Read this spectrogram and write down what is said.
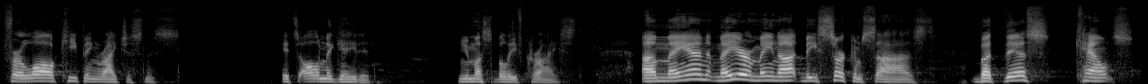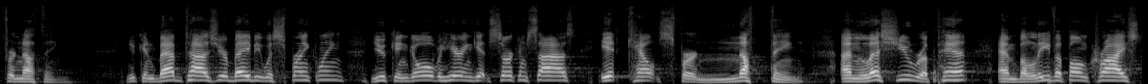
for law keeping righteousness. It's all negated. You must believe Christ. A man may or may not be circumcised, but this counts for nothing. You can baptize your baby with sprinkling. You can go over here and get circumcised. It counts for nothing. Unless you repent and believe upon Christ,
